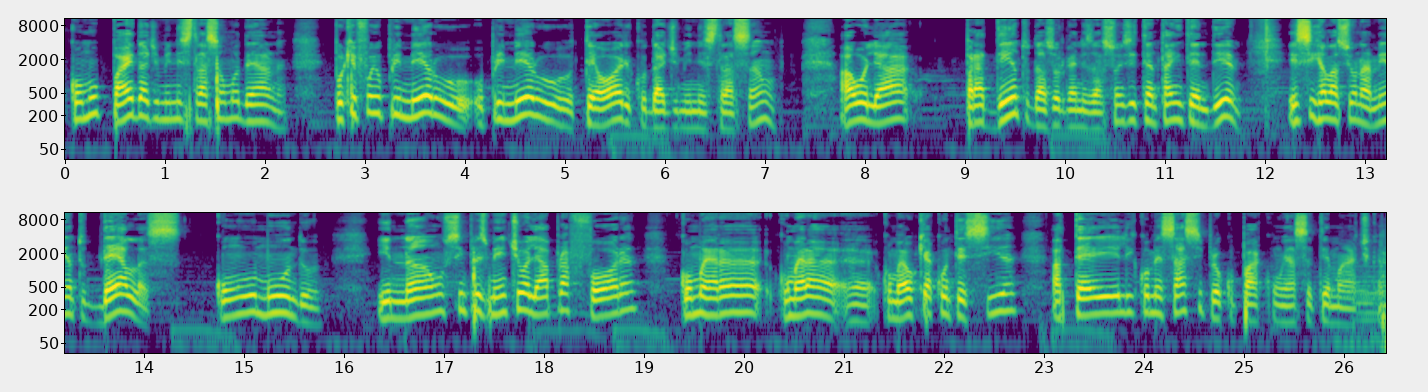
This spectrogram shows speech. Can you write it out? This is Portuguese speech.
como o pai da administração moderna, porque foi o primeiro, o primeiro teórico da administração a olhar para dentro das organizações e tentar entender esse relacionamento delas com o mundo e não simplesmente olhar para fora como era como era eh, como é o que acontecia até ele começar a se preocupar com essa temática.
